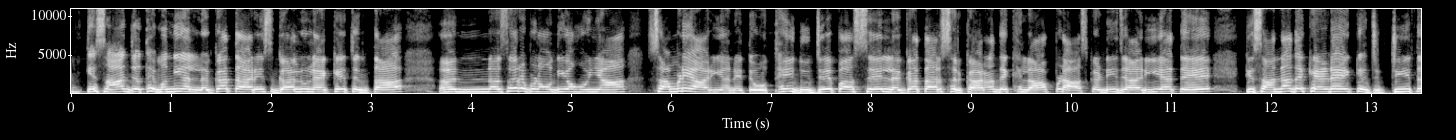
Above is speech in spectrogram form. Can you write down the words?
ਕਿਸਾਨ ਜਥੇਬੰਦੀਆਂ ਲਗਾਤਾਰ ਇਸ ਗੱਲ ਨੂੰ ਲੈ ਕੇ ਚਿੰਤਾ ਨਜ਼ਰ ਬਣਾਉਂਦੀਆਂ ਹੋਈਆਂ ਸਾਹਮਣੇ ਆ ਰਹੀਆਂ ਨੇ ਤੇ ਉੱਥੇ ਹੀ ਦੂਜੇ ਪਾਸੇ ਲਗਾਤਾਰ ਸਰਕਾਰਾਂ ਦੇ ਖਿਲਾਫ ਪੜਾਸ ਕੱਢੀ ਜਾ ਰਹੀ ਹੈ ਤੇ ਕਿਸਾਨਾਂ ਦਾ ਕਹਿਣਾ ਹੈ ਕਿ ਜਗਜੀਤ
